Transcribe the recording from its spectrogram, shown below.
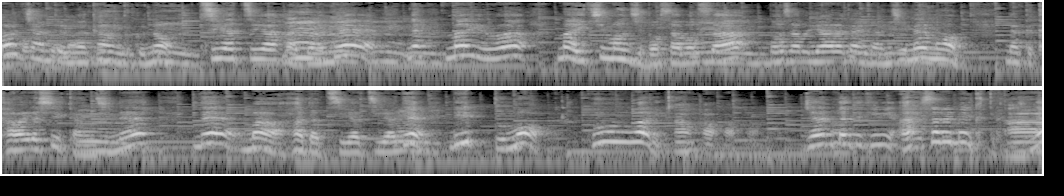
オルちゃんというのは韓国のうん。ツヤツヤ肌で、うんうんうんね、眉は、まあ、一文字ボサボサ、うんボサ柔らかい感じ、うん。目もなんか可愛らしい感じね、で、まあ、肌ツヤツヤで、うリップもふんわり。全体的に愛されメイクって感じね。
